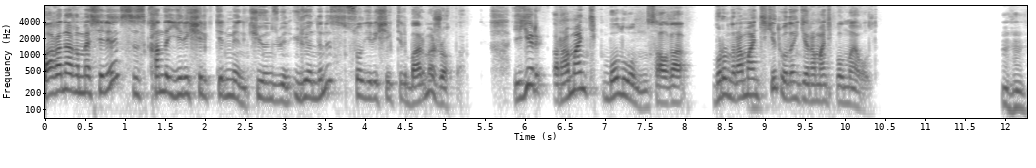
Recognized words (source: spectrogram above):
бағанағы мәселе сіз қандай ерекшеліктермен күйеуіңізбен үйлендіңіз? Сол ерекшеліктер бар ма жоқ па? Егер романтик болуын мысалға бұрын романтик еді одан кейін романтик болмай қалды. Мхм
